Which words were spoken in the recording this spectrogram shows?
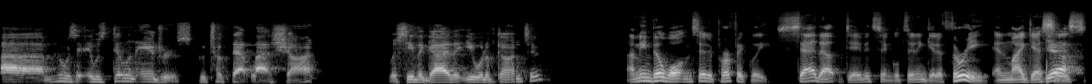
Um, who was it? It was Dylan Andrews who took that last shot. Was he the guy that you would have gone to? I mean, Bill Walton said it perfectly. Set up David Singleton and get a three. And my guess yeah. is,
